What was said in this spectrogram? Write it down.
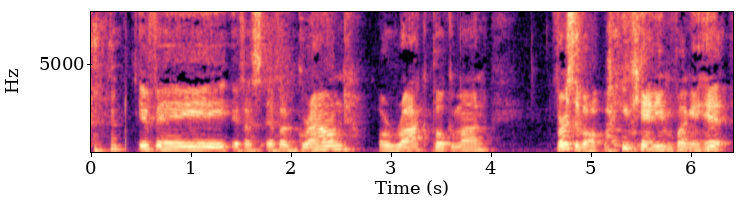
if a if a if a ground or rock Pokemon, first of all, you can't even fucking hit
